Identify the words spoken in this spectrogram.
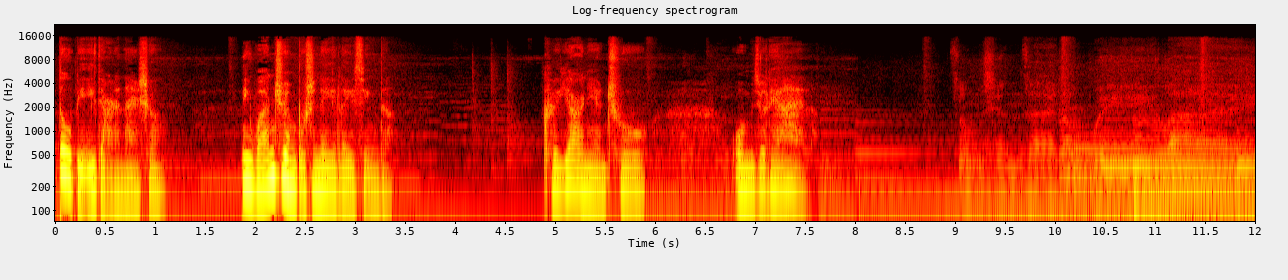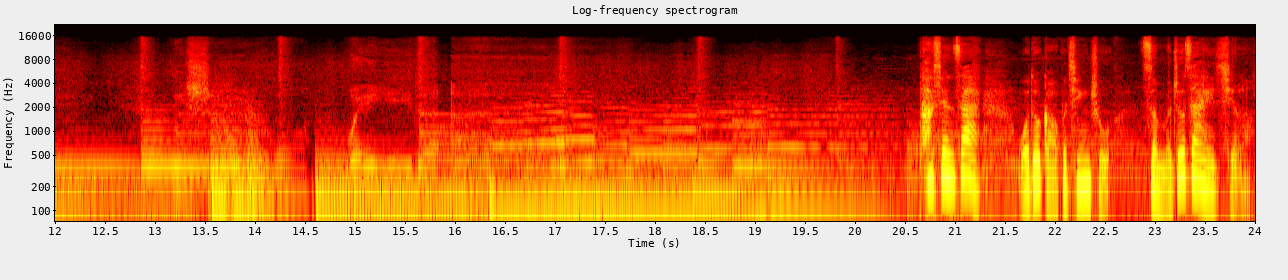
逗比一点的男生，你完全不是那一类型的。可一二年初，我们就恋爱了。到现在，我都搞不清楚怎么就在一起了。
